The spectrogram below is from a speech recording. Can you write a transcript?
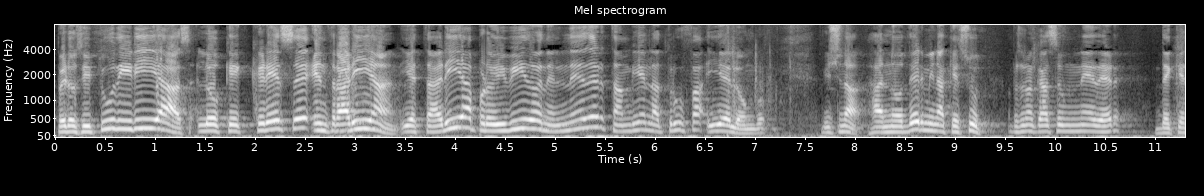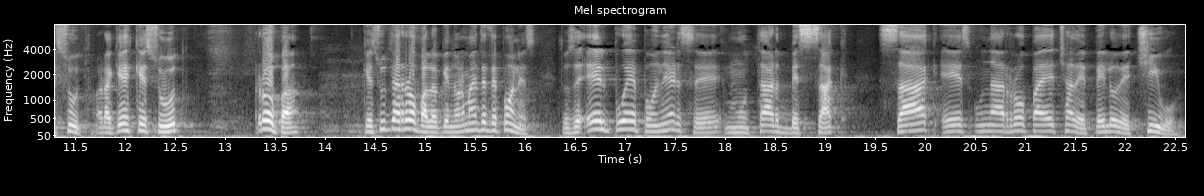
Pero si tú dirías lo que crece, entrarían y estaría prohibido en el neder también la trufa y el hongo. Mishnah, hanoder mina kesut. Una persona que hace un neder de kesut. Ahora, ¿qué es kesut? Ropa. Kesut es ropa, lo que normalmente te pones. Entonces, él puede ponerse mutar besak. Sak es una ropa hecha de pelo de chivo.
